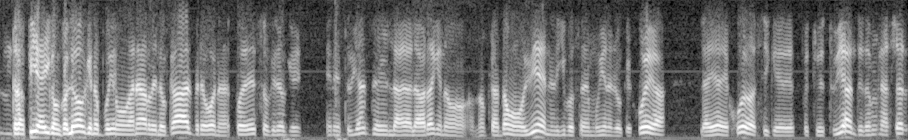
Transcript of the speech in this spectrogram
un traspié ahí con Colón que no podíamos ganar de local, pero bueno, después de eso creo que en Estudiantes la, la verdad que no, nos plantamos muy bien, el equipo sabe muy bien en lo que juega, la idea de juego, así que después de Estudiantes también ayer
